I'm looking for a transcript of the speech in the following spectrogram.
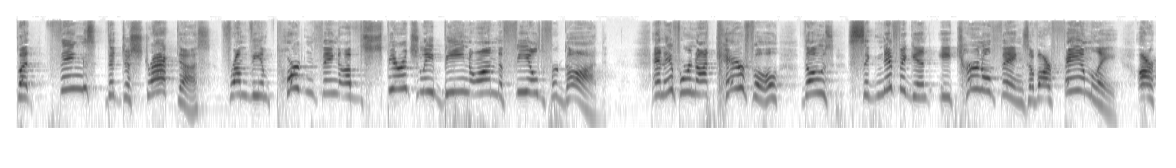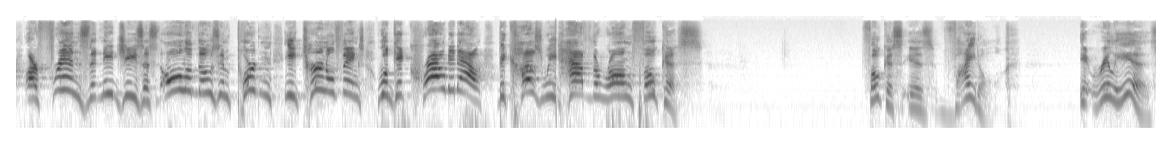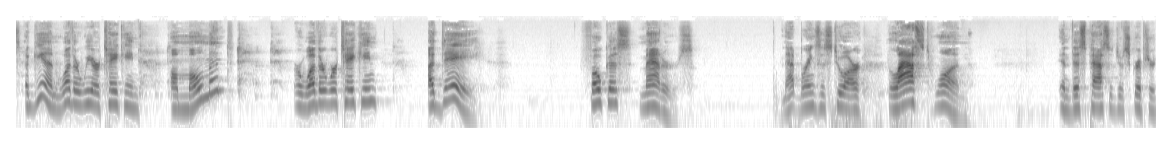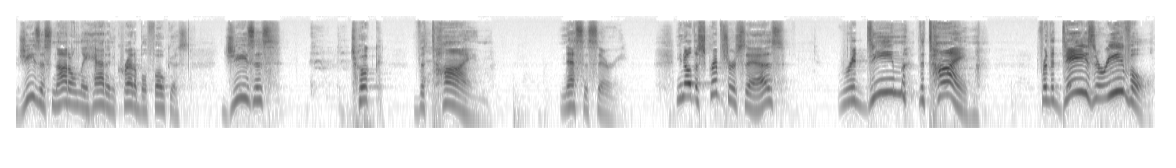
but things that distract us from the important thing of spiritually being on the field for God. And if we're not careful, those significant eternal things of our family, our, our friends that need Jesus, all of those important eternal things will get crowded out because we have the wrong focus. Focus is vital. It really is. Again, whether we are taking a moment or whether we're taking a day Focus matters. That brings us to our last one in this passage of Scripture. Jesus not only had incredible focus, Jesus took the time necessary. You know, the Scripture says, redeem the time, for the days are evil.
